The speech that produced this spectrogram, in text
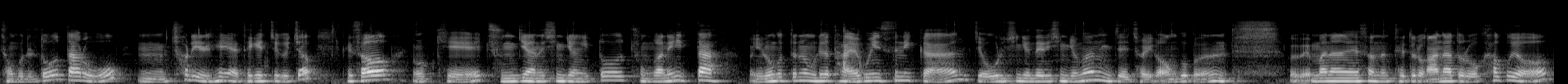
정보들도 따로 음, 처리를 해야 되겠죠. 그죠? 그래서 이렇게 중계하는 신경이 또 중간에 있다. 이런 것들은 우리가 다 알고 있으니까 이제 오른신경 내리신경은 이제 저희가 언급은 웬만해서는 되도록 안 하도록 하고요.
